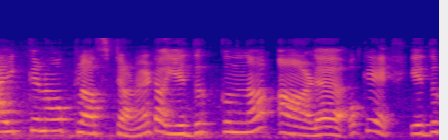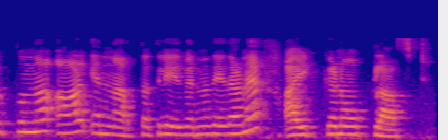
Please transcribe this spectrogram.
ഐക്കണോക്ലാസ്റ്റ് ആണ് കേട്ടോ. എതിർക്കുന്ന ആൾ ഓക്കെ എതിർക്കുന്ന ആൾ എന്ന അർത്ഥത്തിൽ വരുന്നത് ഏതാണ്? ഐക്കണോക്ലാസ്റ്റ്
